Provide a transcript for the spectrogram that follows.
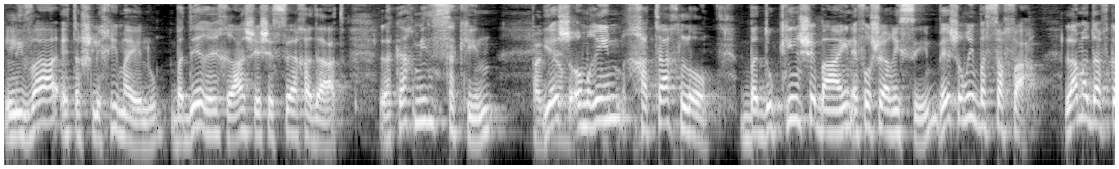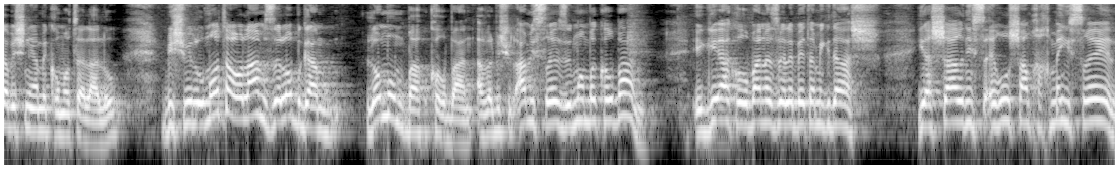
ליווה את השליחים האלו, בדרך ראה שיש היסח הדעת, לקח מין סכין. יש אומרים חתך לו בדוקין שבעין, איפה שהריסים, ויש אומרים בשפה. למה דווקא בשני המקומות הללו? בשביל אומות העולם זה לא פגם, לא מום בקורבן, אבל בשביל עם ישראל זה מום בקורבן. הגיע הקורבן הזה לבית המקדש. ישר נסערו שם חכמי ישראל.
